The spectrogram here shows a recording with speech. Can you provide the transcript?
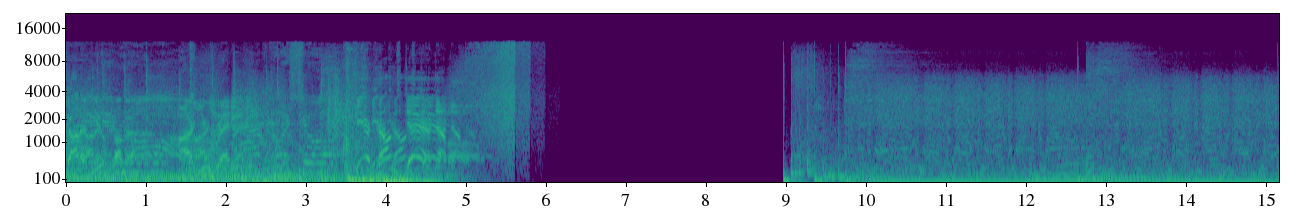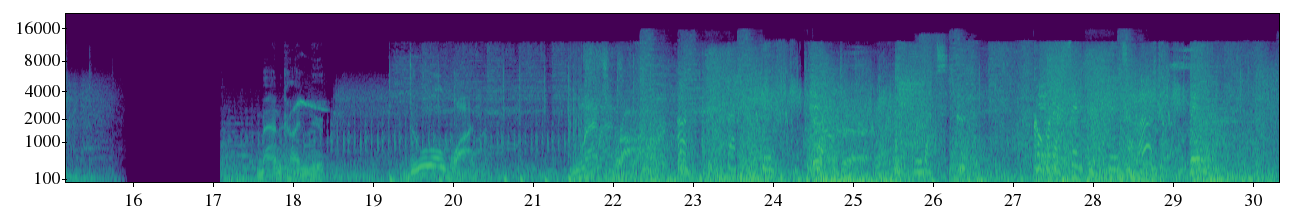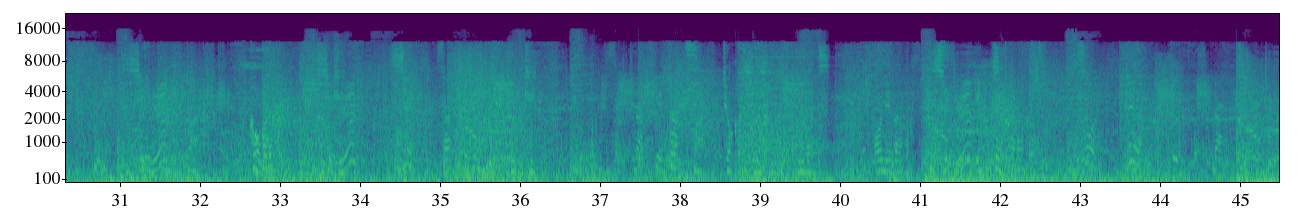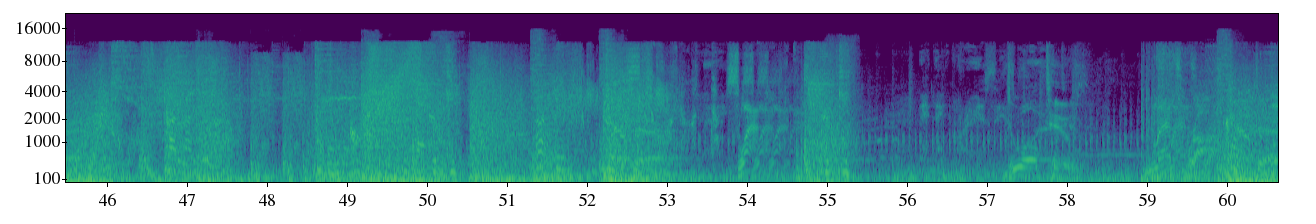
got a newcomer. Are you ready? Here comes Daredevil. Mankind knew. Duel one. Let's rock. Counter. お願い手首ってからそうヘアラ復帰 Duel 2 Let's rock! Counter!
